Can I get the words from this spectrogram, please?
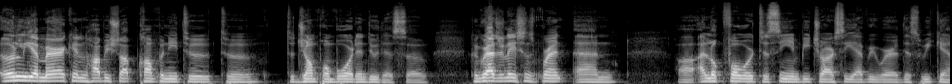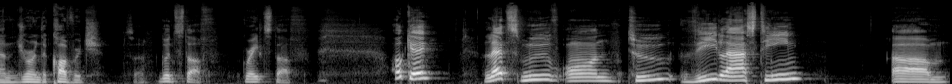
only American hobby shop company to, to, to jump on board and do this. So, congratulations, Brent. And uh, I look forward to seeing Beach everywhere this weekend during the coverage. So, good stuff. Great stuff. Okay. Let's move on to the last team. Um,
